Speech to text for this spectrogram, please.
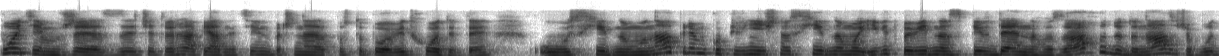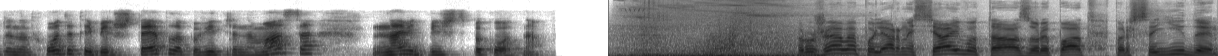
Потім, вже з четверга п'ятниці, він починає поступово відходити у східному напрямку, північно-східному, і відповідно з південного заходу до нас вже буде надходити більш тепла повітряна маса, навіть більш спекотна. Рожеве полярне сяйво та зорепад Персеїди.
